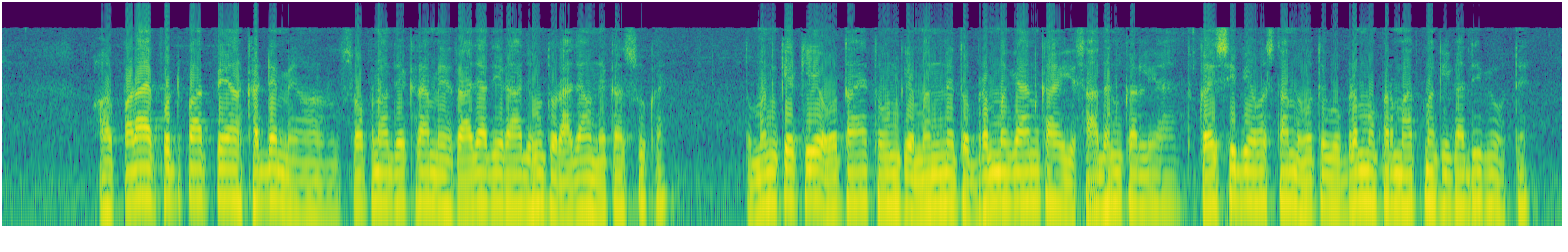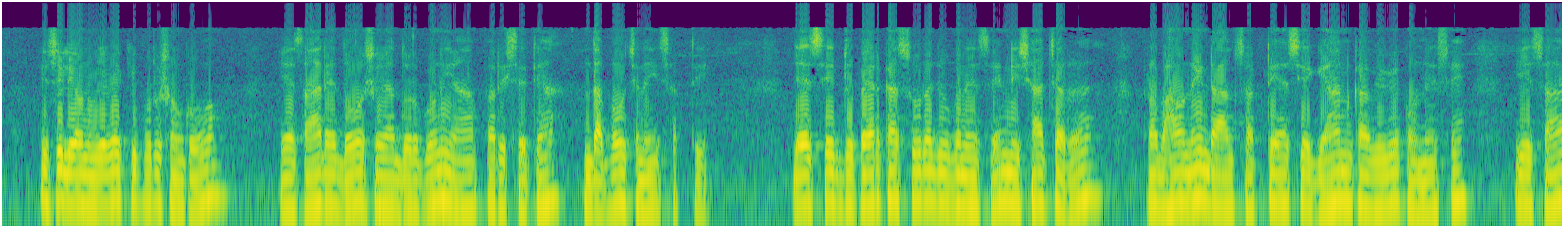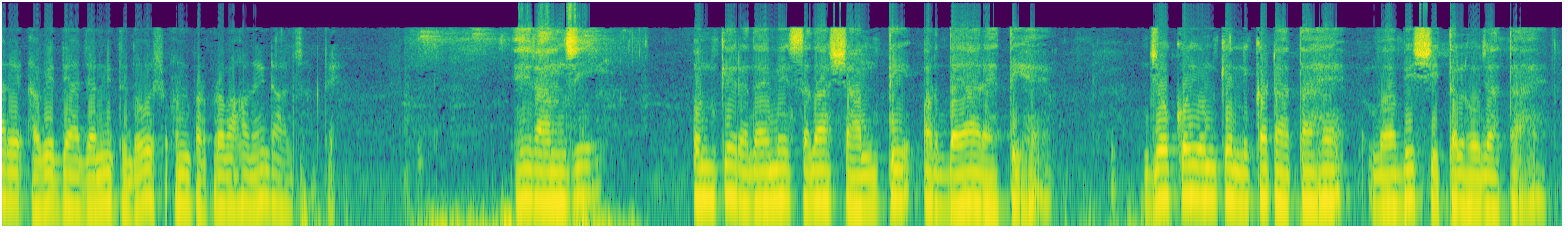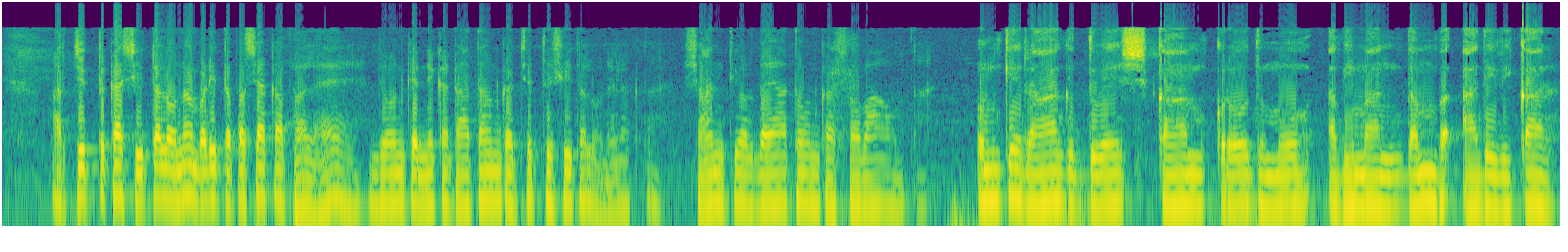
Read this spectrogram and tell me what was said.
और पड़ा है फुटपाथ पे या खड्डे में और स्वप्न देख रहा मैं राजा दी राज हूँ तो राजा होने का सुख है। तो मन के किए होता है तो उनके मन ने तो ब्रह्म ज्ञान का ये साधन कर लिया है। तो कैसी भी अवस्था में होते, वो ब्रह्म परमात्मा की गादी भी होते। इसीलिए उन विवेकी पुरुषों को ये सारे दोष या दुर्गुण या परिस्थितियाँ दबोच नहीं सकती। जैसे दोपहर का सूरज उगने से निशाचर प्रभाव नहीं डाल सकते, ऐसे ज्ञान का विवेक होने से ये सारे अविद्या जनित दोष उन पर प्रभाव नहीं डाल सकते। हे राम जी, उनके हृदय में सदा शांति और दया रहती है। जो कोई उनके निकट आता है, वह भी शीतल हो जाता है। और चित्त का शीतल होना बड़ी तपस्या का फल है। जो उनके निकट आता है उनका चित्त शीतल होने लगता है। शांति और दया तो उनका स्वभाव होता है। उनके राग द्वेष काम क्रोध मोह अभिमान दंभ आदि विकार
